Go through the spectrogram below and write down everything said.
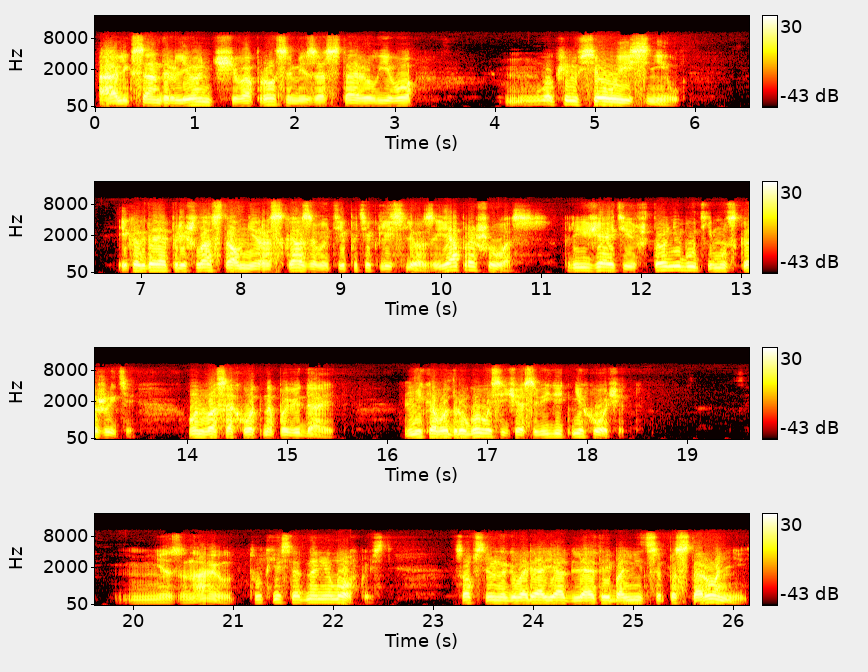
а Александр Леонидович вопросами заставил его... В общем, все уяснил. И когда я пришла, стал мне рассказывать, и потекли слезы. Я прошу вас, приезжайте и что-нибудь ему скажите. Он вас охотно повидает. Никого другого сейчас видеть не хочет. Не знаю, тут есть одна неловкость. Собственно говоря, я для этой больницы посторонний.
